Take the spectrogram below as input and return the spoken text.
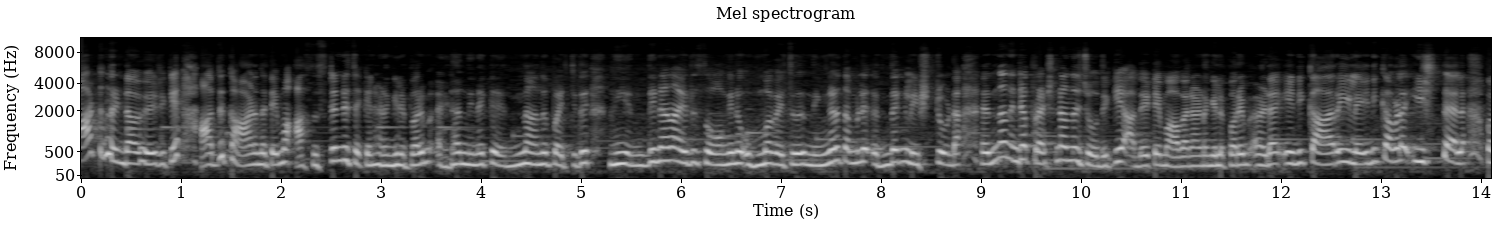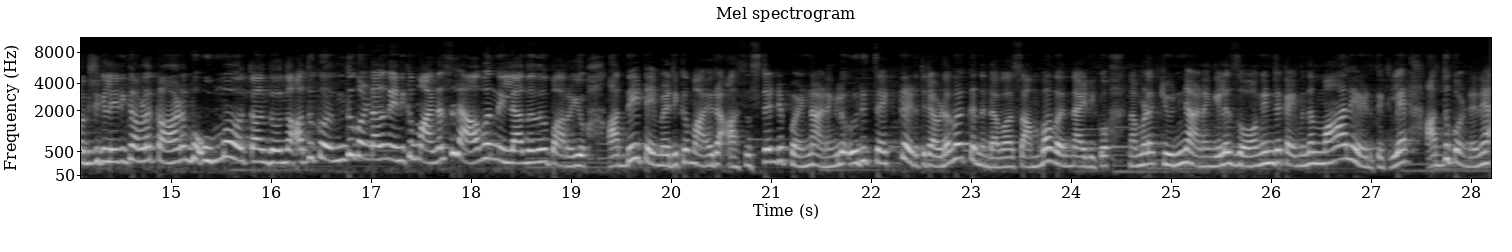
ആട്ടുന്നുണ്ടാവുമായിരിക്കും അത് കാണുന്ന ടൈം അസിസ്റ്റന്റ് ചെക്കനാണെങ്കിൽ പറയും എടാ നിനക്ക് എന്നാണ് പറ്റിയത്? നീ എന്തിനാണ് ആ ഒരു സോങ്ങിന് ഉമ്മ വെച്ചത്? നിങ്ങൾ തമ്മിൽ എന്തെങ്കിലും ഇഷ്ടമുണ്ടോ? എന്നാ നിന്റെ പ്രശ്നം എന്ന് ചോദിക്കുക അതേ ടൈം അവനാണെങ്കിൽ പറയും എടാ എനിക്കറിയില്ല. എനിക്ക് അവളെ ഇഷ്ടമല്ല. പക്ഷേ എനിക്ക് അവളെ കാണുമ്പോൾ ഉമ്മ വെക്കാൻ തോന്നുന്നു. അത് എന്തുകൊണ്ടാണെന്ന് എനിക്ക് മനസ്സിലാവുന്നില്ല എന്നത് പറയൂ. അതേ ടൈം ആയിരിക്കും ആ ഒരു അസിസ്റ്റന്റ് പെണ്ണാണെങ്കിൽ ഒരു ചെക്ക് എടുത്തിട്ട് അവിടെ വെക്കുന്നുണ്ടാവും ആ സംഭവം എന്നായിരിക്കും? നമ്മളെ ക്യുന്നാണെങ്കിൽ സോങ്ങിന്റെ കയ്യിൽ നിന്ന് മാല എടുത്തിട്ടില്ലേ? അതുകൊണ്ട് തന്നെ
